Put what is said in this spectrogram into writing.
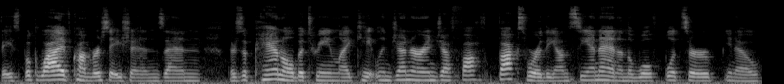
Facebook live conversations. And there's a panel between like Caitlyn Jenner and Jeff Fo- Foxworthy on CNN and the Wolf Blitzer you know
